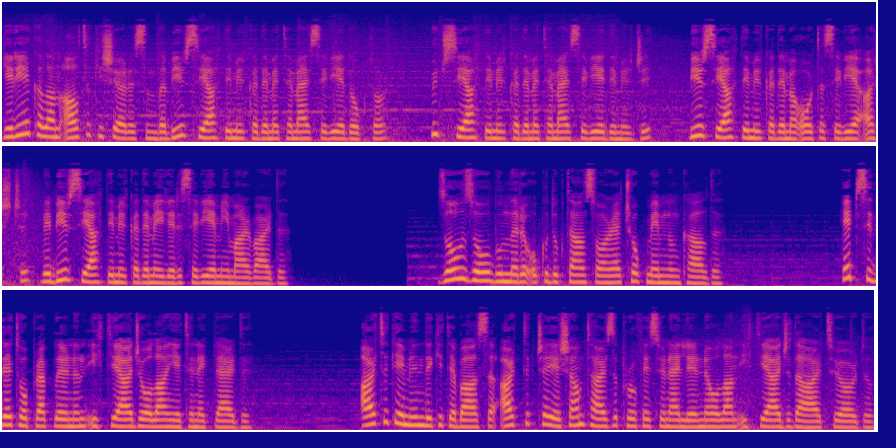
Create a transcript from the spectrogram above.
Geriye kalan 6 kişi arasında bir siyah demir kademe temel seviye doktor, 3 siyah demir kademe temel seviye demirci, bir siyah demir kademe orta seviye aşçı ve bir siyah demir kademe ileri seviye mimar vardı. Zhou Zhou bunları okuduktan sonra çok memnun kaldı. Hepsi de topraklarının ihtiyacı olan yeteneklerdi. Artık emrindeki tebaası arttıkça yaşam tarzı profesyonellerine olan ihtiyacı da artıyordu.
